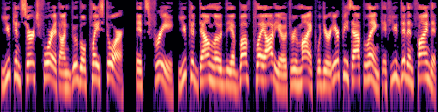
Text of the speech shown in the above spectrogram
You can search for it on Google Play Store. It's free. You could download the above play audio through mic with your earpiece app link if you didn't find it.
